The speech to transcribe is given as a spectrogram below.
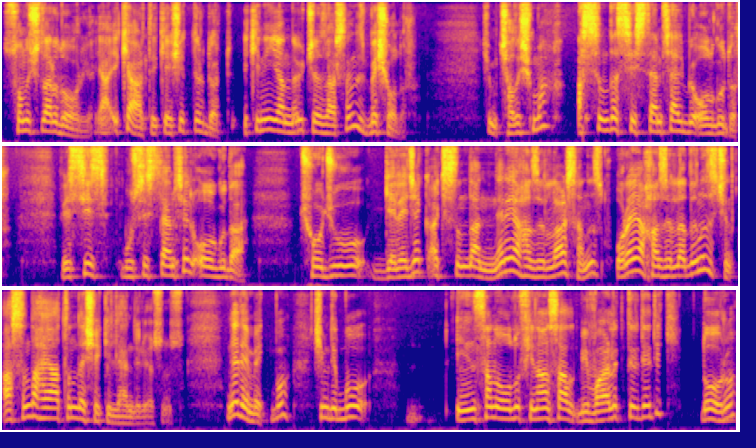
sonuçları doğuruyor. Yani 2 artı 2 eşittir 4. 2'nin yanına 3 yazarsanız 5 olur. Şimdi çalışma aslında sistemsel bir olgudur. Ve siz bu sistemsel olguda çocuğu gelecek açısından nereye hazırlarsanız oraya hazırladığınız için aslında hayatını da şekillendiriyorsunuz. Ne demek bu? Şimdi bu insanoğlu finansal bir varlıktır dedik. Doğru.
